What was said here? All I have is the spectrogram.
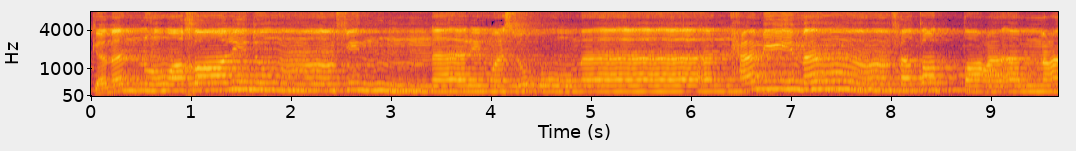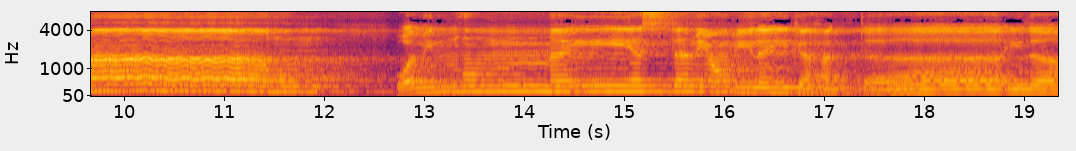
كمن هو خالد في النار وسقوا ماء حميما فقطع أمعاهم ومنهم من يستمع إليك حتى إذا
